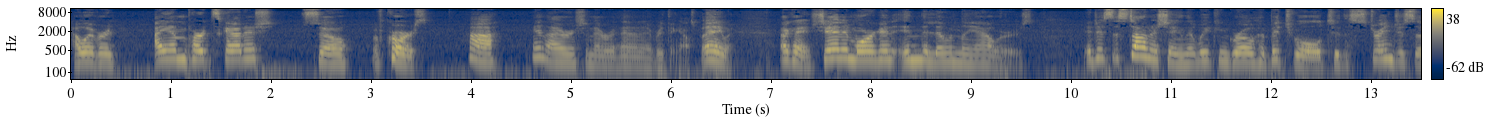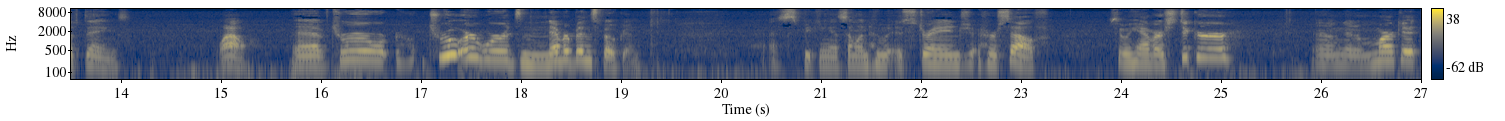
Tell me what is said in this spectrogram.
However, I am part Scottish, so of course, huh, and Irish and, every, and everything else. But anyway, okay, Shannon Morgan in the Lonely Hours. It is astonishing that we can grow habitual to the strangest of things. Wow. Have truer, truer words never been spoken? Speaking as someone who is strange herself. So we have our sticker. I'm going to mark it.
